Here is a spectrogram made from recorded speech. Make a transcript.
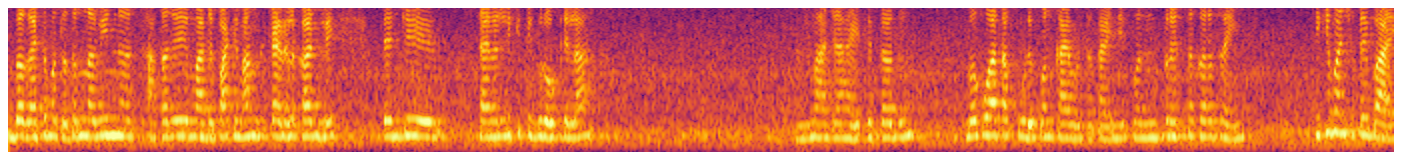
बघायचं म्हटलं तर नवीन आता जे माझ्या पाठीमागं चॅनल काढले त्यांचे चॅनलने किती ग्रो केला. आणि माझे आहे तिथं अजून. बघू आता पुढे पण काय होतं काय नाही पण प्रयत्न करत राहीन. ठीक आहे म्हणजे ते बाय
